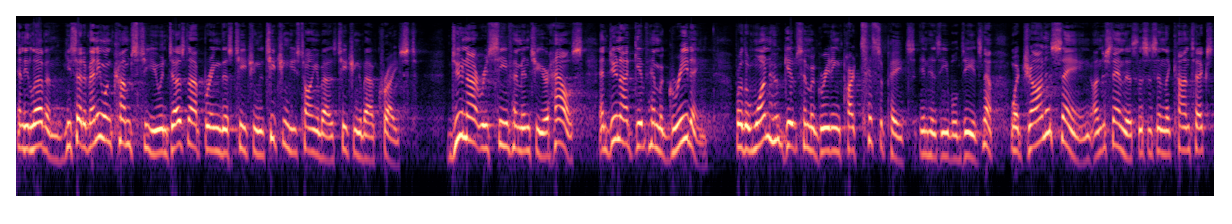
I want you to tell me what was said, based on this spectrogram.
and 11. He said, If anyone comes to you and does not bring this teaching, the teaching he's talking about is teaching about Christ, do not receive him into your house and do not give him a greeting for the one who gives him a greeting participates in his evil deeds. Now, what John is saying, understand this, this is in the context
